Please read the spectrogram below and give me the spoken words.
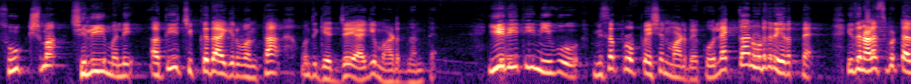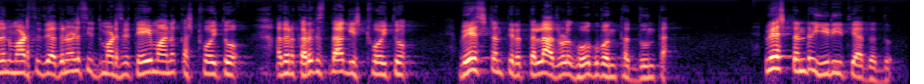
ಸೂಕ್ಷ್ಮ ಝಿಲಿಮಲಿ, ಅತಿ ಚಿಕ್ಕದಾಗಿರುವಂಥ ಒಂದು ಗೆಜ್ಜೆಯಾಗಿ ಮಾಡಿದಂತೆ ಈ ರೀತಿ ನೀವು ಮಿಸಪ್ರೋಪ್ರೇಷನ್ ಮಾಡಬೇಕು. ಲೆಕ್ಕ ನೋಡಿದ್ರೆ ಇರುತ್ತೆ. ಇದನ್ನು ಅಳಿಸ್ಬಿಟ್ಟು ಅದನ್ನು ಮಾಡಿಸಿದ್ವಿ, ಅದನ್ನು ಅಳಿಸಿ ಇದು ಮಾಡಿಸಿದ್ವಿ. ತೇಯ್ಮಾನಕ್ಕೆ ಅಷ್ಟು ಹೋಯಿತು. ಅದನ್ನು ಕರಗಿಸಿದಾಗ ಇಷ್ಟು ಹೋಯಿತು. ವೇಸ್ಟ್ ಅಂತ ಇರುತ್ತಲ್ಲ ಅದರೊಳಗೆ ಹೋಗುವಂಥದ್ದು ಅಂತ. ವೇಸ್ಟ್ ಅಂದರೆ ಈ ರೀತಿಯಾದದ್ದು.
